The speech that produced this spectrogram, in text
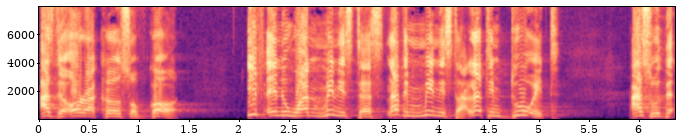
as the oracles of God. If anyone ministers, let him minister, let him do it as with the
